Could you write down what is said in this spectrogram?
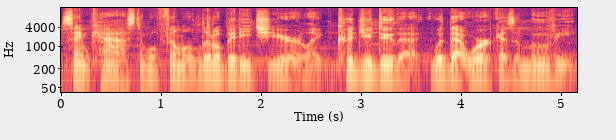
same cast and we'll film a little bit each year. Like, could you do that? Would that work as a movie?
